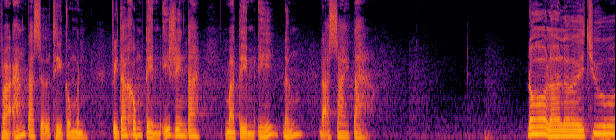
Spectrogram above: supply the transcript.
và án ta xử thì công minh, vì ta không tìm ý riêng ta mà tìm ý đấng đã sai ta. Đó là lời Chúa.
